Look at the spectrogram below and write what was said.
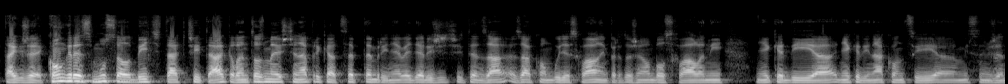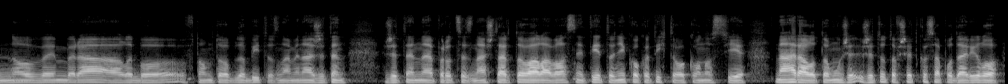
Takže kongres musel byť tak či tak, len to sme ešte napríklad v septembri nevedeli, či ten zákon bude schválený, pretože on bol schválený niekedy, niekedy na konci, myslím, že novembra alebo v tomto období. To znamená, že ten, že ten proces naštartoval a vlastne tieto niekoľko týchto okolností nahralo tomu, že, že toto všetko sa podarilo,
